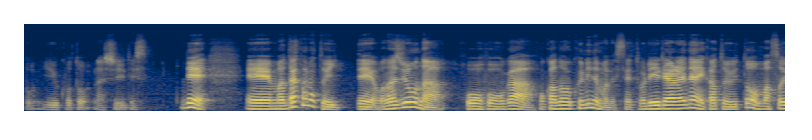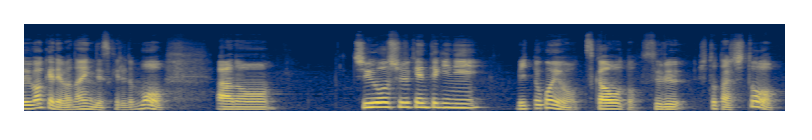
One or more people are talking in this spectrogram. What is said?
ということらしいです。で、えー、まあ、だからといって同じような方法が他の国でもですね取り入れられないかというと、まあ、そういうわけではないんですけれどもあの中央集権的にビットコインを使おうとする人たちと、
